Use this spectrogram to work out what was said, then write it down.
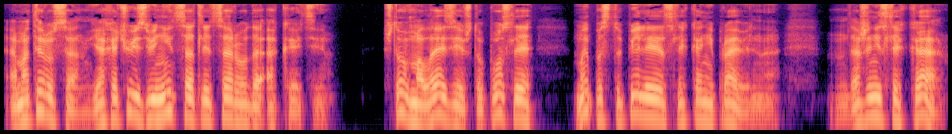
Аматеру-сан, я хочу извиниться от лица рода Акэти. Что в Малайзии, что после, мы поступили слегка неправильно. Даже не слегка,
